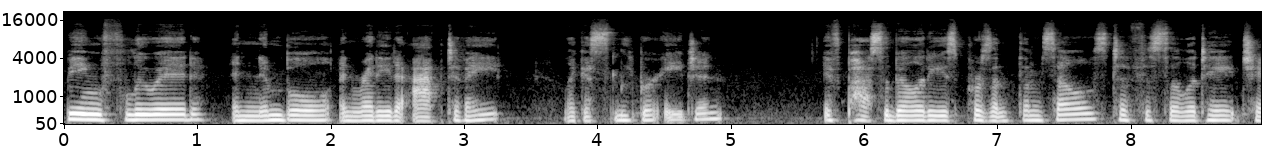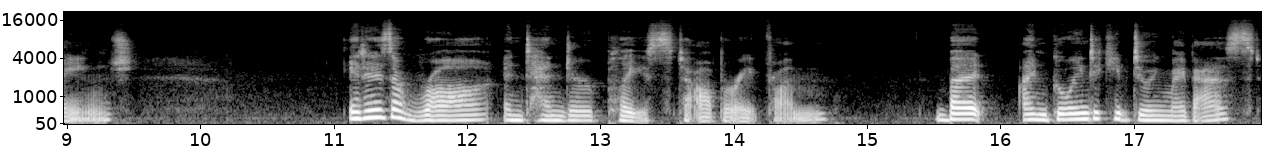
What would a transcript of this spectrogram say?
being fluid and nimble and ready to activate like a sleeper agent if possibilities present themselves to facilitate change. It is a raw and tender place to operate from. But I'm going to keep doing my best.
